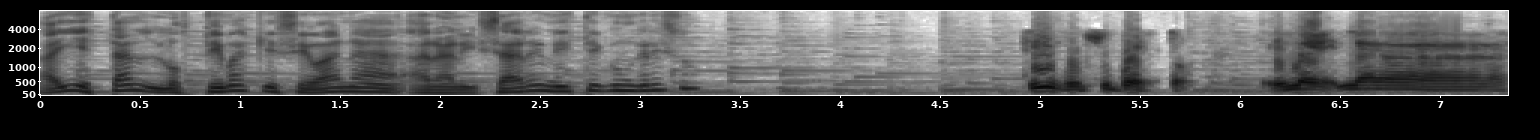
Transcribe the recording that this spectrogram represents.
ahí están los temas que se van a analizar en este Congreso. Sí, por supuesto. Eh, la,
